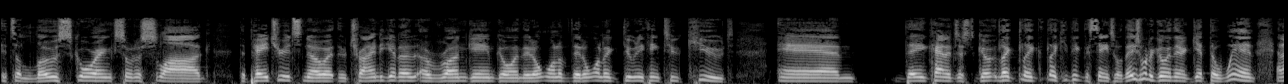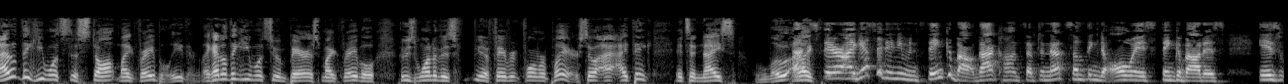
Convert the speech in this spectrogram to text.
it's a low scoring sort of slog. The Patriots know it. They're trying to get a, a run game going. They don't want to, they don't want to do anything too cute and they kind of just go like like like you think the Saints will. They just want to go in there and get the win. And I don't think he wants to stomp Mike Vrabel either. Like I don't think he wants to embarrass Mike Vrabel, who's one of his you know favorite former players. So I, I think it's a nice low. That's I like fair. I guess I didn't even think about that concept, and that's something to always think about is is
